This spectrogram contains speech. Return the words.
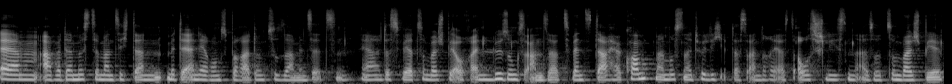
ähm, aber da müsste man sich dann mit der Ernährungsberatung zusammensetzen. Ja, das wäre zum Beispiel auch ein Lösungsansatz, wenn es daher kommt. Man muss natürlich das andere erst ausschließen. Also zum Beispiel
